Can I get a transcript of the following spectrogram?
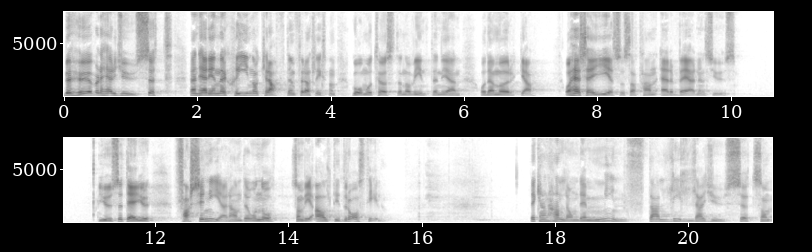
behöver det här ljuset, den här energin och kraften för att liksom gå mot hösten och vintern igen och den mörka. Och här säger Jesus att han är världens ljus. Ljuset är ju fascinerande och något som vi alltid dras till. Det kan handla om det minsta lilla ljuset som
